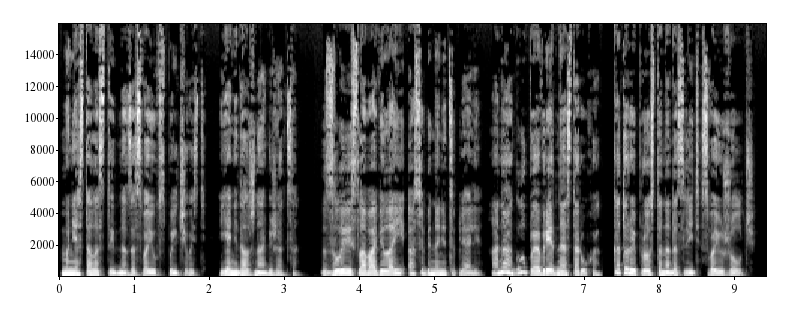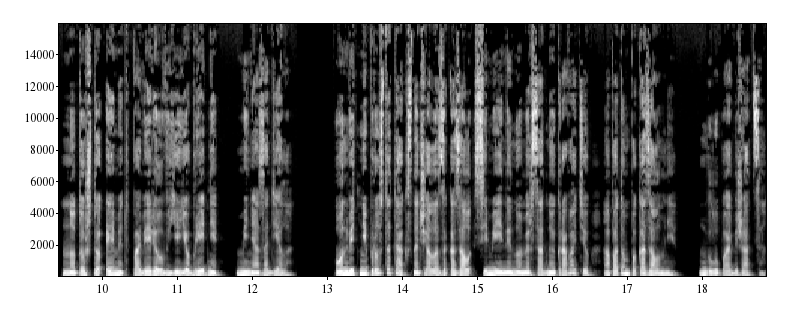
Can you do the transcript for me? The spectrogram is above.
Мне стало стыдно за свою вспыльчивость. Я не должна обижаться. Злые слова Вилаи особенно не цепляли. Она глупая вредная старуха, которой просто надо слить свою желчь. Но то, что Эммет поверил в ее бредни, меня задело. Он ведь не просто так сначала заказал семейный номер с одной кроватью, а потом показал мне. Глупо обижаться.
